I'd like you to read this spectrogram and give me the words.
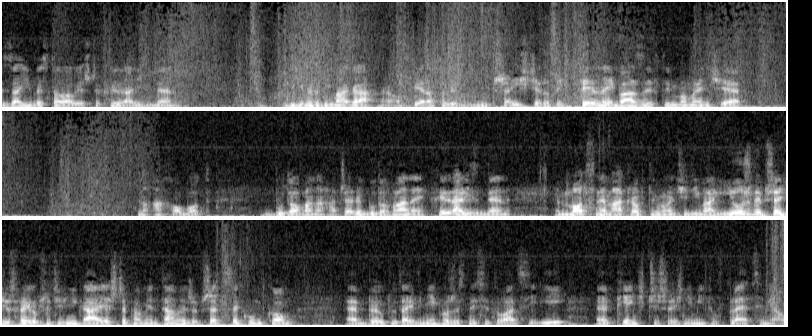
zainwestował jeszcze w Hydralisk Den. Widzimy, że Limaga e, otwiera sobie przejście do tej tylnej bazy w tym momencie. No a Hobot, budowa na haczery, budowany Hydralisk Den, mocne makro w tym momencie Dimagi już wyprzedził swojego przeciwnika, a jeszcze pamiętamy, że przed sekundką e, był tutaj w niekorzystnej sytuacji i e, 5 czy 6 limitów plecy miał.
